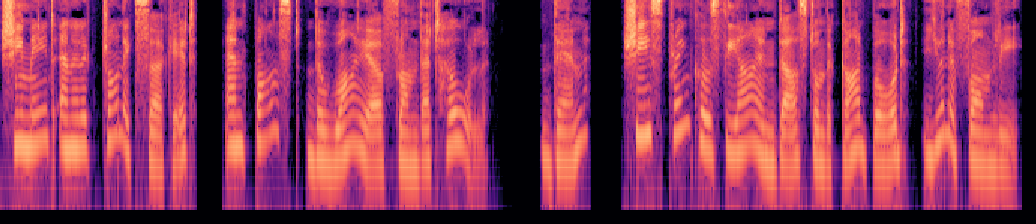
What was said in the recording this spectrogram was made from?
She made an electronic circuit and passed the wire from that hole. Then, she sprinkles the iron dust on the cardboard uniformly.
